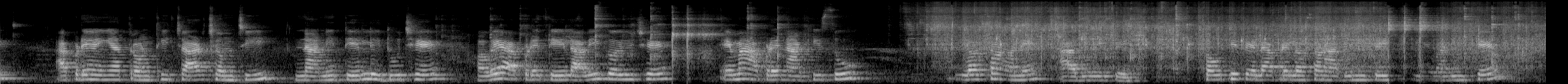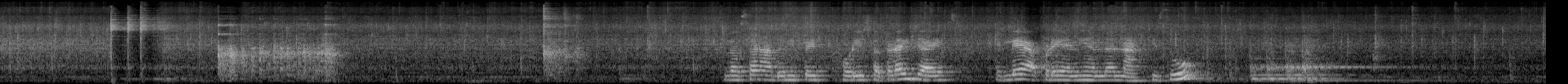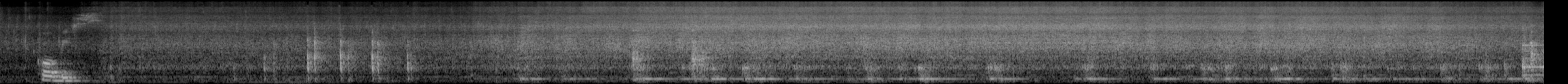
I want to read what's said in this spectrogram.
આપણે અહીંયા ત્રણથી ચાર ચમચી નાની તેલ લીધું છે. હવે આપણે તેલ આવી ગયું છે. એમાં આપણે નાખીશું લસણ અને આદુની પેસ્ટ. સૌથી પહેલાં આપણે લસણ આદુની પેસ્ટ લેવાની છે. લસણ આદુની પેસ્ટ થોડી સતળાઈ જાય એટલે આપણે એની અંદર નાખીશું. કોબીસ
